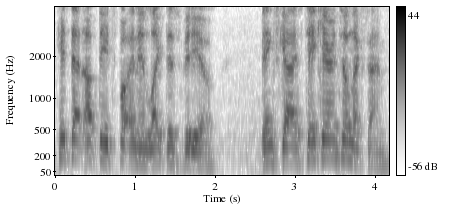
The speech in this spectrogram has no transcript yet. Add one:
hit that updates button, and like this video. Thanks guys, take care until next time.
